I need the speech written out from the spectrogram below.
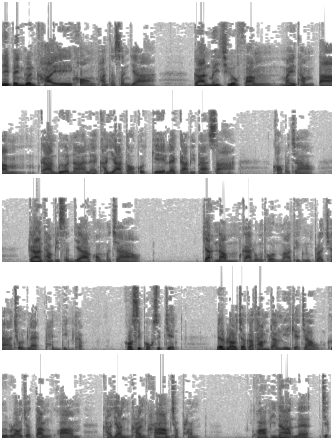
นี่เป็นเงื่อนไขของพันธสัญญา การไม่เชื่อฟังไม่ทำตามการเบื่อหน่ายและขยาต่อกฎเกณฑ์และการพิพากษาของพระเจ้า การทำผิดสัญญาของพระเจ้า จะนำการลงโทษมาถึงประชาชนและแผ่นดินครับ ข้อ 16 17 และเราจะกระทำดังนี้แก่เจ้า คือเราจะตั้งความขยันครั่นครามฉับพลัน ความพินาศและเจ็บ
